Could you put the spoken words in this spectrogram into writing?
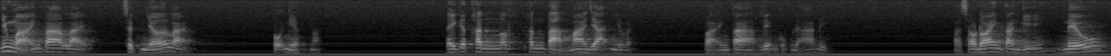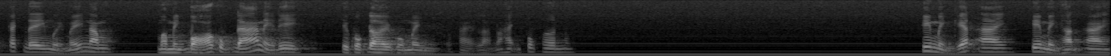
nhưng mà anh ta lại sực nhớ lại tội nghiệp nó. Thấy cái thân nó, thân tàn ma dại như vậy, và anh ta liệm cục đá đi. Và sau đó anh ta nghĩ nếu cách đây mười mấy năm mà mình bỏ cục đá này đi, thì cuộc đời của mình phải là nó hạnh phúc hơn không? Khi mình ghét ai, khi mình hận ai,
